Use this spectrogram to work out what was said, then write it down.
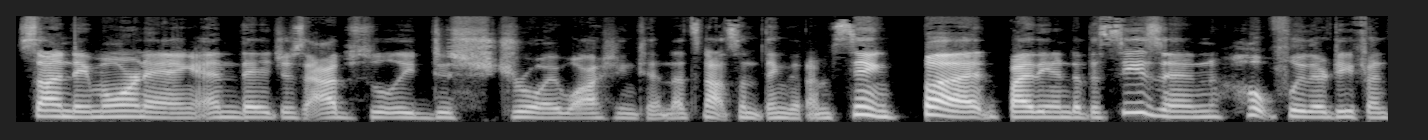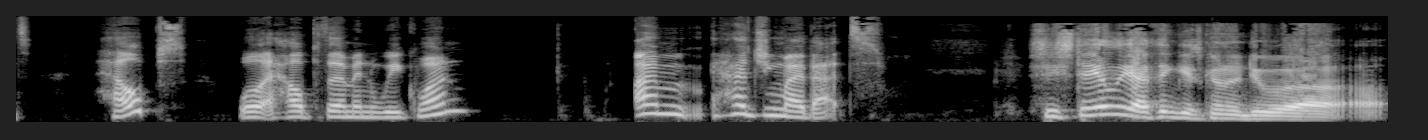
Sunday morning and they just absolutely destroy Washington. That's not something that I'm seeing. But by the end of the season, hopefully their defense helps. Will it help them in week one? I'm hedging my bets. See, Staley, I think is going to do a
